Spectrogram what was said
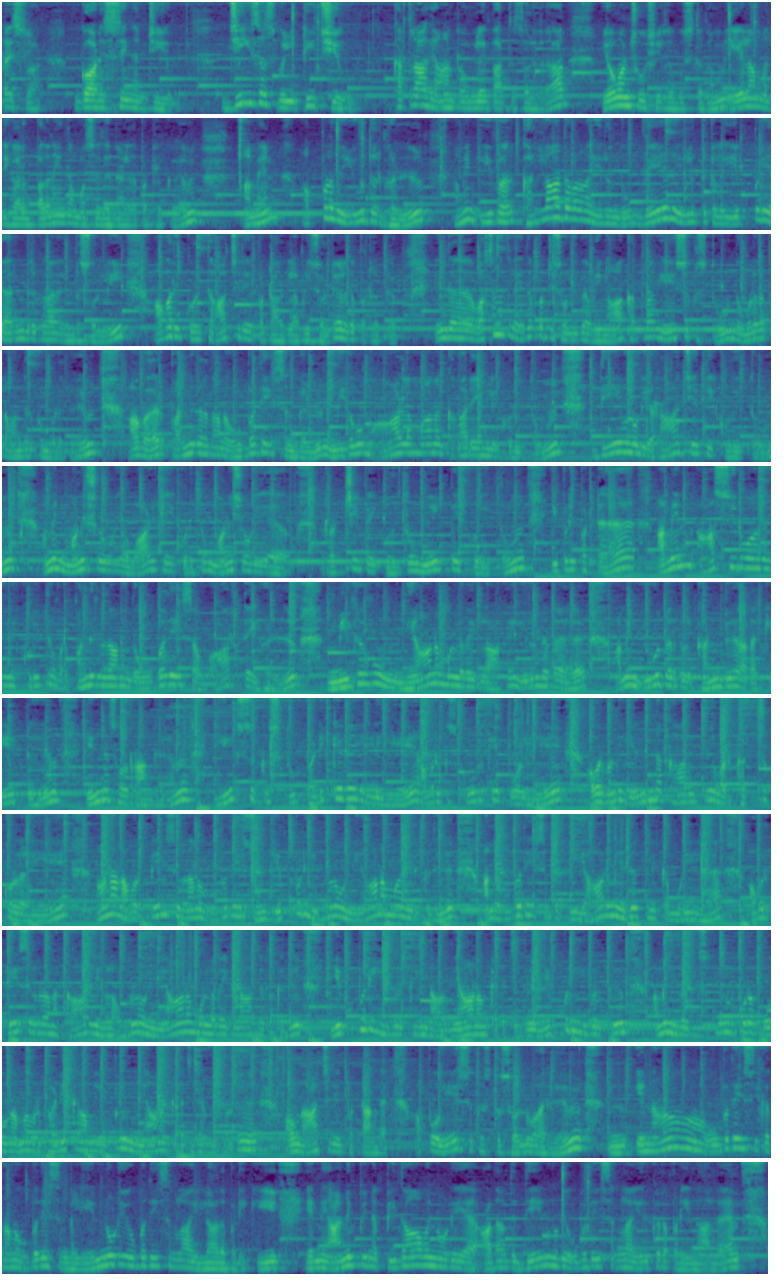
Praise Lord. God is saying unto you, Jesus will teach you கர்த்தராக ஆண்டு உங்களை பார்த்து சொல்கிறார் யோவான் சுவிசேஷ புஸ்தகம் ஏழாம் அதிகாரம் பதினைந்தாம் வசதியில் எழுதப்பட்டிருக்கு. அமீன் அப்பொழுது யூதர்கள் அமீன் இவர் கல்லாதவராக இருந்தும் வேத எழுத்துக்களை எப்படி அறிந்திருக்கிறார் என்று சொல்லி அவரை குறித்து ஆச்சரியப்பட்டார்கள் அப்படின்னு சொல்லிட்டு எழுதப்பட்டிருக்கு. இந்த வசனத்தில் எதை பற்றி சொல்லுது அப்படின்னா கர்த்தராக இயேசு கிறிஸ்து இந்த உலகத்தில் வந்திருக்கும் பொழுது அவர் பண்ணுகிறதான உபதேசங்கள் மிகவும் ஆழமான காரியங்களை குறித்தும் தேவனுடைய ராஜ்யத்தை குறித்தும் ஐ மீன் மனுஷனுடைய வாழ்க்கையை குறித்தும் மனுஷனுடைய ரட்சிப்பை குறித்தும் மீட்பை குறித்தும் இப்படிப்பட்ட அமீன் ஆசீர்வாதங்களை குறித்து அவர் பண்ணுகிறதான இந்த உபதேச வார்த்தைகள் மிகவும் ஞானமுள்ளவைகளாக இருந்ததை அமீன் யூதர்கள் கண்டு அதை கேட்டு என்ன சொல்கிறாங்க இயேசு கிறிஸ்து படிக்கவே இல்லையே அவருக்கு ஸ்கூலுக்கே போலையே அவர் வந்து எந்த காரியத்தையும் அவர் கற்றுக்கொள்ளலையே ஆனால் அவர் பேசுகிறதான உபதேசம் எப்படி இவ்வளோ ஞானமாக இருக்குது? அந்த உபதேசத்துக்கு யாருமே எதிர்த்து நிற்க முடியல. அவர் பேசுகிறதான காரியங்கள் அவ்வளோ ஞானமுள்ளவைகளாக இருக்குது. எப்படி இவருக்கு இந்த ஞானம் கிடைச்சிது? எப்படி இவருக்கு ஆனால் இவர் ஸ்கூல் கூட போகாமல் அவர் படிக்காமல் எப்படி இந்த ஞானம் கிடைச்சிது அப்படின்னு சொல்லிட்டு அவங்க ஆச்சரியப்பட்டாங்க. அப்போது ஏசு கிறிஸ்து சொல்லுவார் நான் உபதேசிக்கதான உபதேசங்கள் என்னுடைய உபதேசங்களாக இல்லாதபடிக்கு என்னை அனுப்பின பிதாவினுடைய அதாவது தேவனுடைய உபதேசங்களாக இருக்கிறபடினால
